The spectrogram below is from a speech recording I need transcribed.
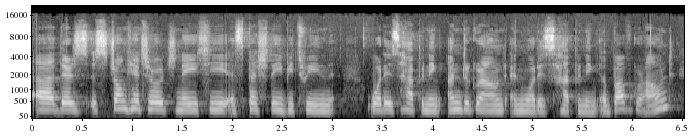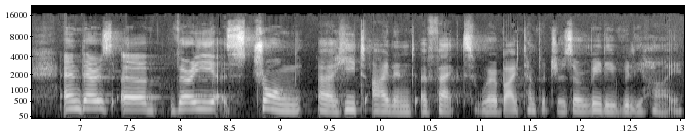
Uh, there's a strong heterogeneity, especially between what is happening underground and what is happening above ground. And there's a very strong uh, heat island effect whereby temperatures are really, really high.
